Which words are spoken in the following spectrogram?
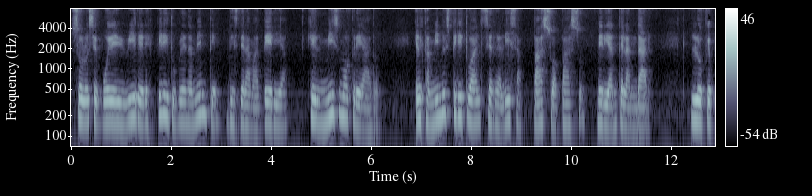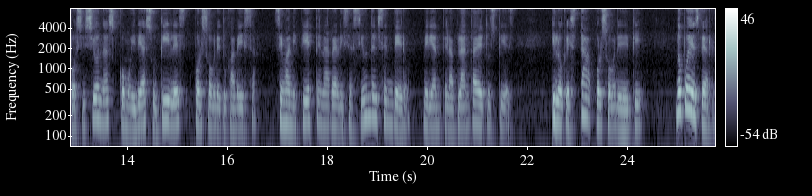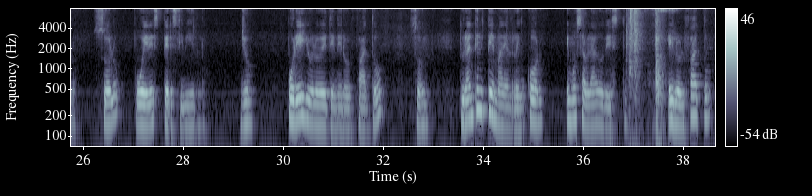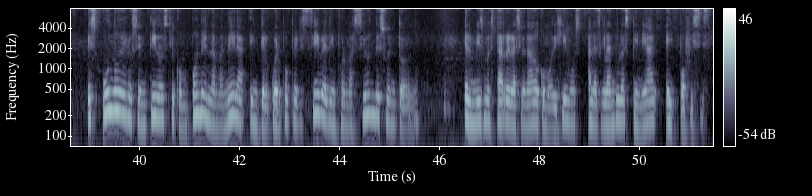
Solo se puede vivir el espíritu plenamente desde la materia que él mismo ha creado. El camino espiritual se realiza paso a paso mediante el andar, lo que posicionas como ideas sutiles por sobre tu cabeza se manifiesta en la realización del sendero mediante la planta de tus pies y lo que está por sobre de ti. No puedes verlo, solo puedes percibirlo. Yo, por ello lo de tener olfato, soy. Durante el tema del rencor hemos hablado de esto. El olfato es uno de los sentidos que componen la manera en que el cuerpo percibe la información de su entorno. El mismo está relacionado, como dijimos, a las glándulas pineal e hipófisis,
